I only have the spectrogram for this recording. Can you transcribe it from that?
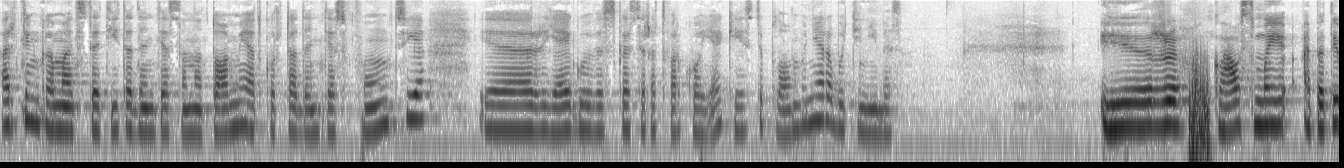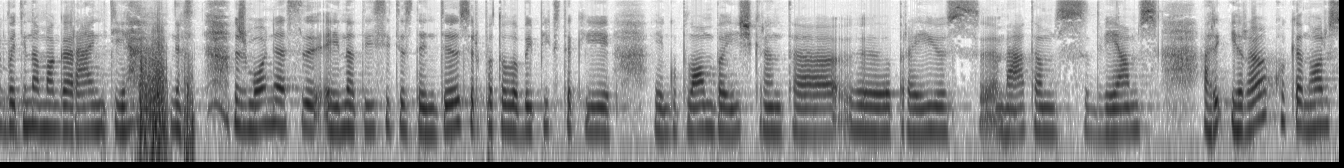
ar tinkama atstatyta danties anatomija, atkurta danties funkcija ir jeigu viskas yra tvarkoje, keisti plombų nėra būtinybės. Ir klausimai apie tai vadinamą garantiją, nes žmonės eina taisytis dantis ir po to labai pyksta, kai jeigu plomba iškrenta e, praėjus metams, dviems. Ar yra kokia nors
